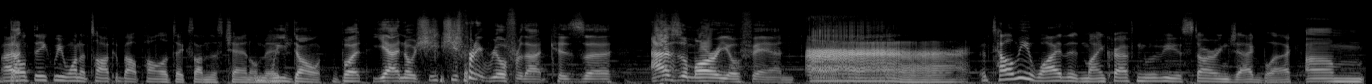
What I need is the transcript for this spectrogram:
I that- don't think we want to talk about politics on this channel, Mitch. we don't. But yeah, no, she she's pretty real for that because uh, as a Mario fan, Tell me why the Minecraft movie is starring Jack Black. um,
